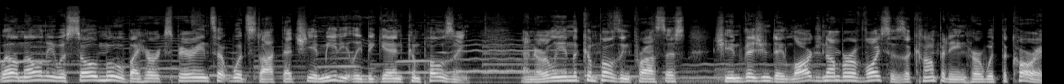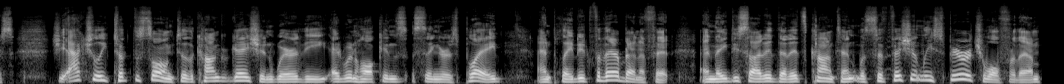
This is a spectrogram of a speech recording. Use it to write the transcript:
Well, Melanie was so moved by her experience at Woodstock that she immediately began composing. and early in the composing process, she envisioned a large number of voices accompanying her with the chorus. She actually took the song to the congregation where the Edwin Hawkins singers played and played it for their benefit, and they decided that its content was sufficiently spiritual for them,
